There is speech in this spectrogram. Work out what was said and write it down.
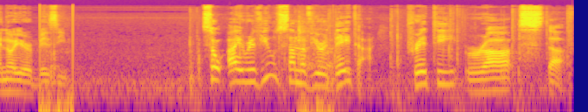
I know you're busy. So I reviewed some of your data. Pretty raw stuff.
